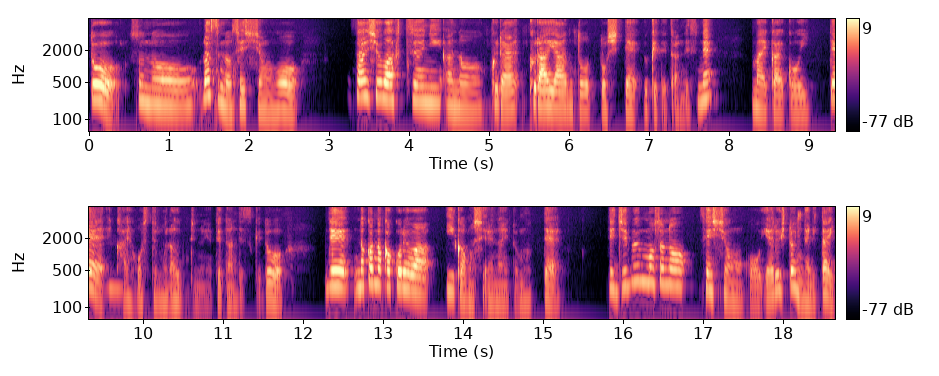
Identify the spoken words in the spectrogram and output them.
と、そのラスのセッションを最初は普通にあのクラクライアントとして受けてたんですね。毎回こう行ってうん解放してもらうっていうのをやってたんですけど、で、なかなかこれはいいかもしれないと思って、で、自分もそのセッションをこうやる人になりたいっ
